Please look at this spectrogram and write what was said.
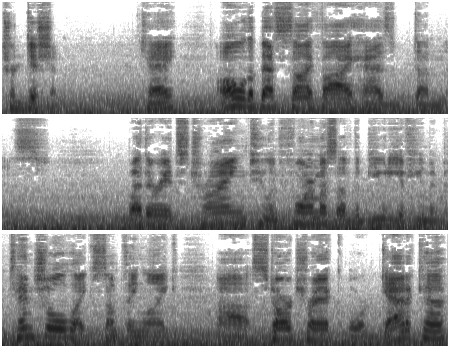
tradition. Okay? All the best sci fi has done this. Whether it's trying to inform us of the beauty of human potential, like something like uh, Star Trek or Gattaca,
